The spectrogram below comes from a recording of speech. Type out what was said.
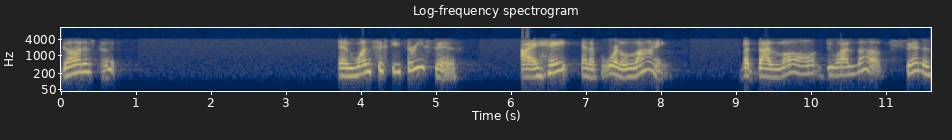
God is good. And 163 says, I hate and abhor lying, but thy law do I love. Sin is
